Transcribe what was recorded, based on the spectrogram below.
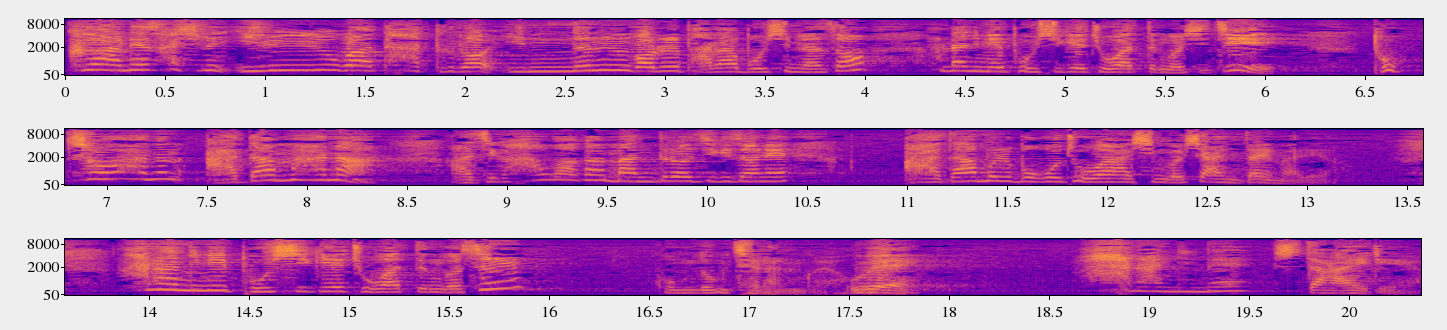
그 안에 사실은 인류가 다 들어있는 거를 바라보시면서 하나님의 보시기에 좋았던 것이지 독처하는 아담 하나 아직 하와가 만들어지기 전에 아담을 보고 좋아하신 것이 아니다 이 말이에요. 하나님이 보시기에 좋았던 것은 공동체라는 거예요. 왜? 하나님의 스타일이에요.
